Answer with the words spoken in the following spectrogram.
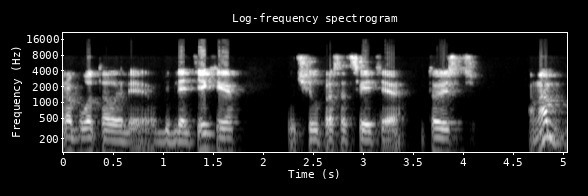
работал или в библиотеке учил про соцветия. То есть она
